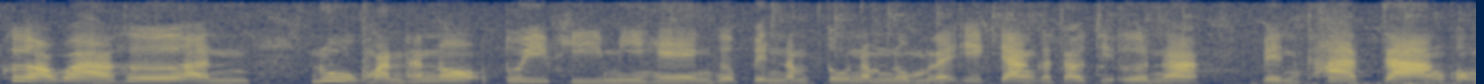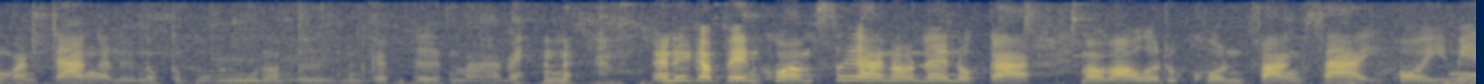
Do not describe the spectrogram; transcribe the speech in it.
เพื่อว่าเธออันลูกมันท่านเนาะตุ้ยพีมีแหงเธอเป็นน้ำตู้น้ำนมและอีกอย่างกับเจ้าจีเอิญว่า เป็นค่าจ้างของมันจ้างอะหรือนกกระบูเนาะเออมันก็เกิดมาแล้วนะอันนี้ก็เป็นความเชื่อเนาะและนกกามาเว้าให้ทุกคนฟังซาอีพ่ออีแม่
